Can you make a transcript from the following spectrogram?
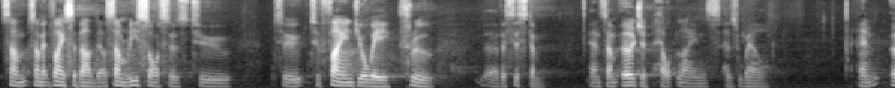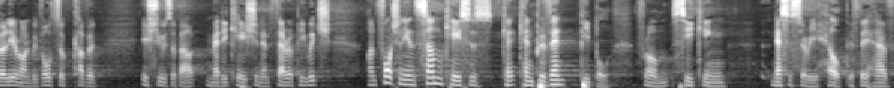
some, some advice about there, some resources to, to, to find your way through uh, the system, and some urgent helplines as well. And earlier on, we've also covered issues about medication and therapy, which unfortunately, in some cases, can, can prevent people from seeking necessary help if they have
